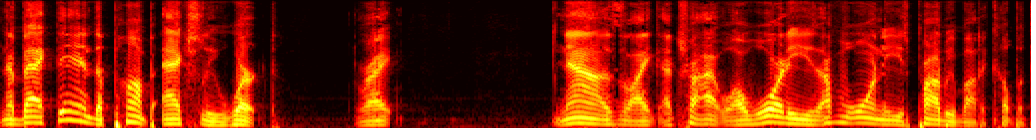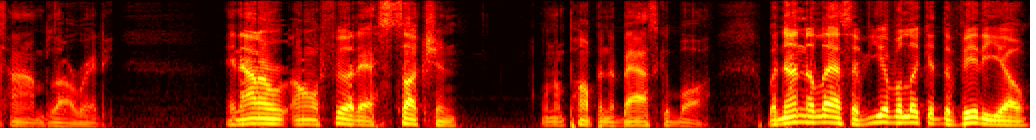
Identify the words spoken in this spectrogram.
Now back then, the pump actually worked, right? Now it's like I tried. Well, I wore these. I've worn these probably about a couple times already, and I don't. I don't feel that suction when I'm pumping the basketball. But nonetheless, if you ever look at the video,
